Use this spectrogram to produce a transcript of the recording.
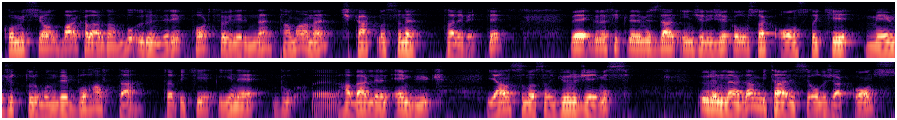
Komisyon bankalardan bu ürünleri portföylerinden tamamen çıkartmasını talep etti. Ve grafiklerimizden inceleyecek olursak ONS'taki mevcut durumun ve bu hafta tabii ki yine bu e, haberlerin en büyük yansımasını göreceğimiz ürünlerden bir tanesi olacak ONS.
